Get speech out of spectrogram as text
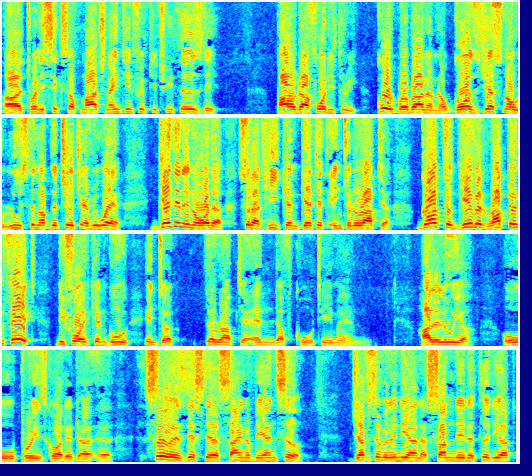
Uh, 26th of March, 1953, Thursday. Paragraph 43. Quote Brother Branham. Now, God's just now loosening up the church everywhere, getting in order so that He can get it into the rapture. God to give it rapture and faith before it can go into the rapture. End of quote. Amen. Hallelujah. Oh, praise God. Uh, uh, sir, is this the sign of the sir? Jeffersonville, Indiana, Sunday the 30th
